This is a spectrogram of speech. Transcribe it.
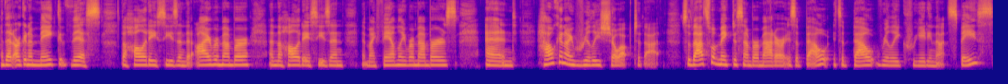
that are going to make this the holiday season that I remember and the holiday season that my family remembers. And how can I really show up to that? So that's what Make December Matter is about. It's about really creating that space.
